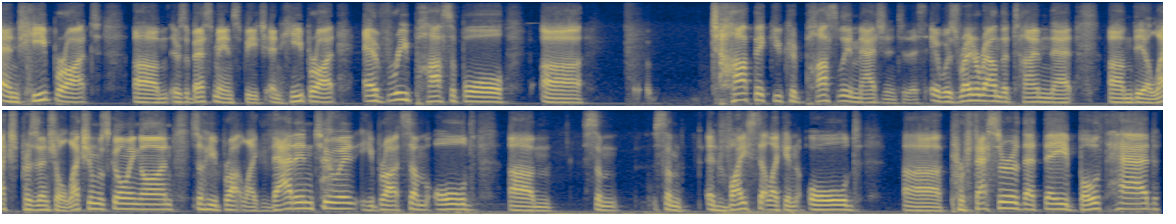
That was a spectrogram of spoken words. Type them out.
and he brought um, it was a best man speech, and he brought every possible. Uh, topic you could possibly imagine into this. It was right around the time that um, the election, presidential election was going on, so he brought like that into it. He brought some old, um, some some advice that like an old uh, professor that they both had,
